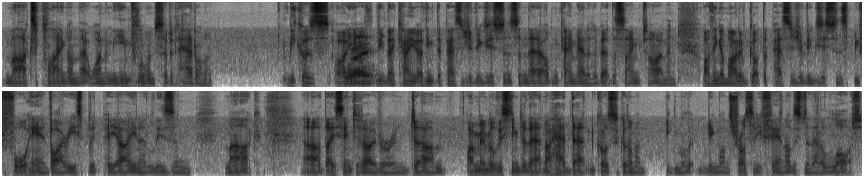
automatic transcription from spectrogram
Mark's playing on that one and the influence that it had on it. Because I, right. I think that came, I think the Passage of Existence and that album came out at about the same time, and I think I might have got the Passage of Existence beforehand via split PR. You know, Liz and Mark, uh, they sent it over, and um, I remember listening to that, and I had that, and of course, because I'm a big big monstrosity fan. I listened to that a lot.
